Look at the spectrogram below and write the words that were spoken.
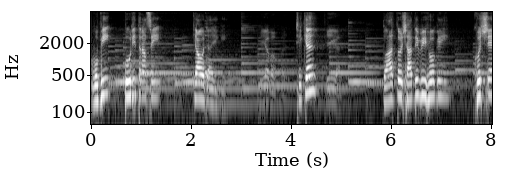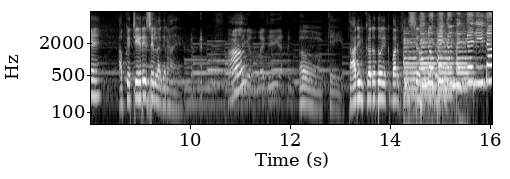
वो भी पूरी तरह से क्या हो जाएगी? ठीक है? ठीक है। तो आज तो शादी भी हो गई खुश हैं आपके चेहरे से लग रहा है। हाँ? ठीक है है। ओके तारीफ़ कर दो एक बार फिर से।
